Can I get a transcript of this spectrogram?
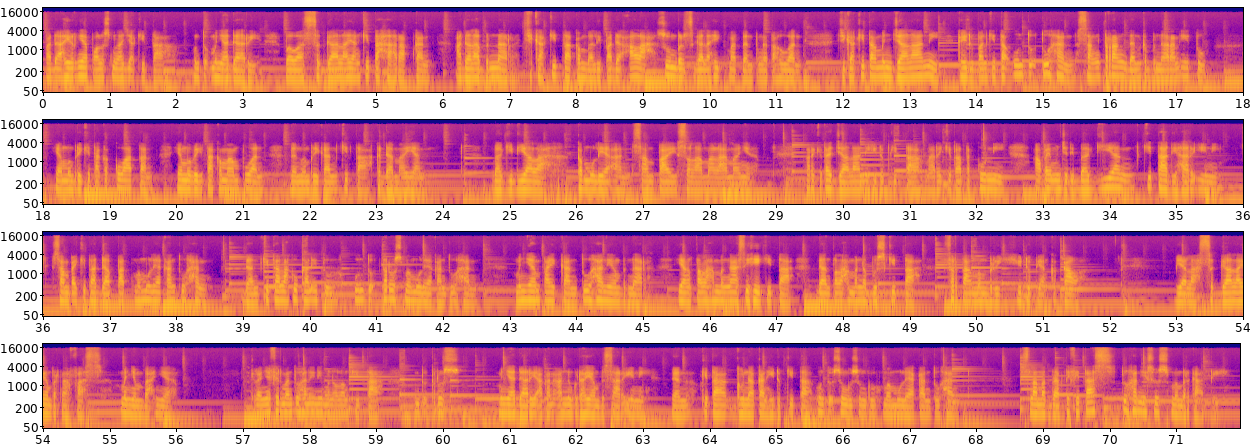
Pada akhirnya Paulus mengajak kita untuk menyadari bahwa segala yang kita harapkan adalah benar jika kita kembali pada Allah, sumber segala hikmat dan pengetahuan. Jika kita menjalani kehidupan kita untuk Tuhan, Sang Terang dan kebenaran itu, yang memberi kita kekuatan, yang memberi kita kemampuan dan memberikan kita kedamaian. Bagi dialah kemuliaan sampai selama-lamanya. Mari kita jalani hidup kita, mari kita tekuni apa yang menjadi bagian kita di hari ini, sampai kita dapat memuliakan Tuhan, dan kita lakukan itu untuk terus memuliakan Tuhan, menyampaikan Tuhan yang benar, yang telah mengasihi kita dan telah menebus kita serta memberi hidup yang kekal. Biarlah segala yang bernafas menyembahnya. Kiranya firman Tuhan ini menolong kita untuk terus menyadari akan anugerah yang besar ini dan kita gunakan hidup kita untuk sungguh-sungguh memuliakan Tuhan. Selamat beraktivitas, Tuhan Yesus memberkati.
